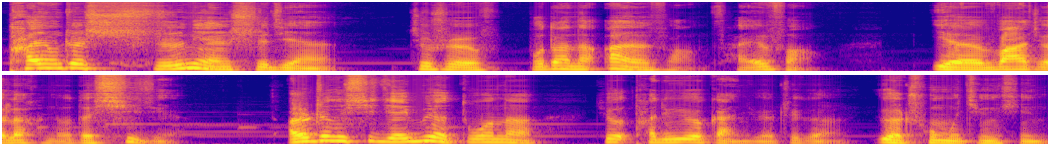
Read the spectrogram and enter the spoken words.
他用这十年时间，就是不断的暗访、采访，也挖掘了很多的细节。而这个细节越多呢，就他就越感觉这个越触目惊心。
